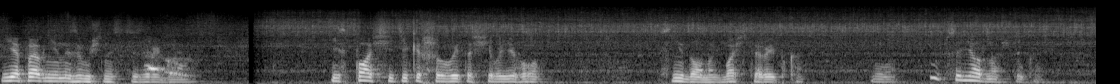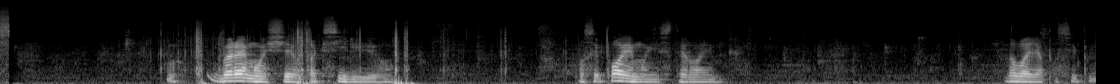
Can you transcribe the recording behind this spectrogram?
є певні незручності з рибою. Із пащі тільки що витащили його сніданок, бачите, рибка. Була. Ну, всеядна штука. Беремо ще отак сіллю його. Посипаємо і стираємо. Давай я посиплю.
